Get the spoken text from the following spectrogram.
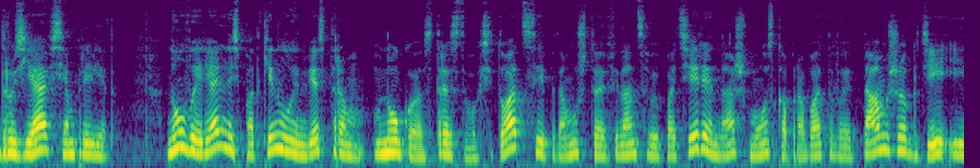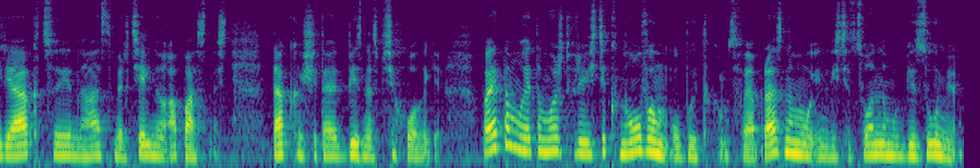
Друзья, всем привет! Новая реальность подкинула инвесторам много стрессовых ситуаций, потому что финансовые потери наш мозг обрабатывает там же, где и реакции на смертельную опасность. Так считают бизнес-психологи. Поэтому это может привести к новым убыткам, своеобразному инвестиционному безумию.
